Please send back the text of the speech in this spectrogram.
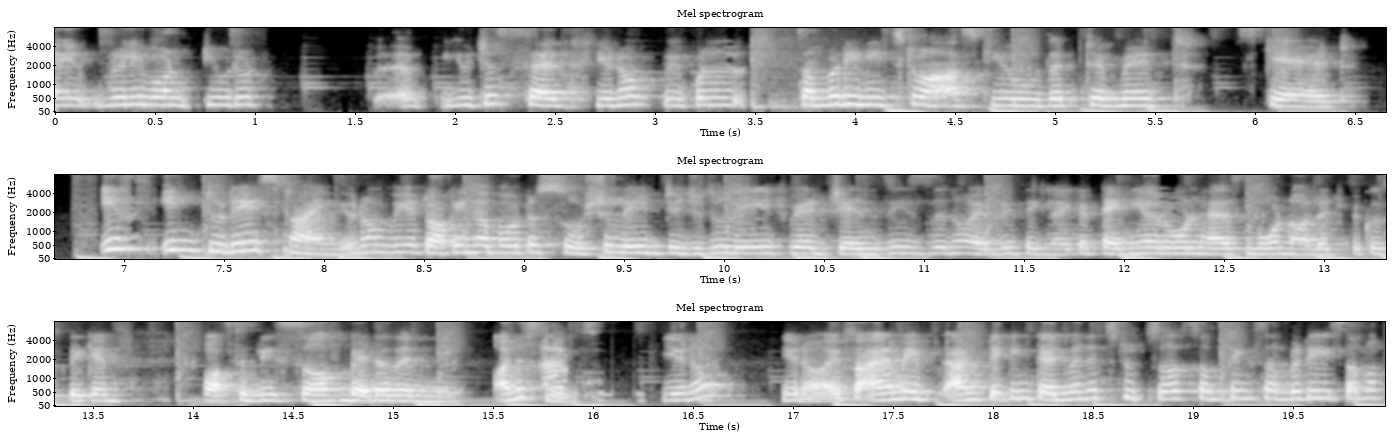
I really want you to uh, you just said you know people somebody needs to ask you the timid scared. If in today's time you know we are talking about a social age digital age where gen z's you know everything like a 10 year old has more knowledge because they can possibly surf better than me. Honestly Absolutely. you know you know if i'm i'm taking 10 minutes to search something somebody some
